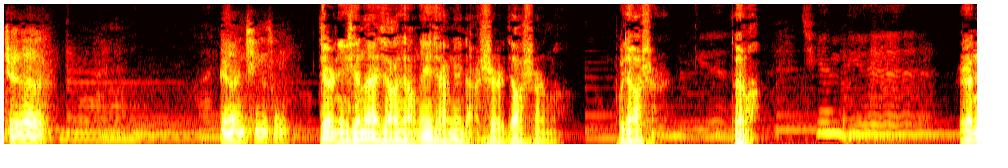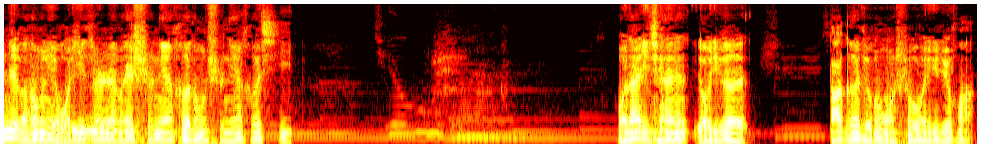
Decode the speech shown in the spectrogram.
觉得人很轻松。就是你现在想想，那前那点事儿叫事儿吗？不叫事儿，对吗？人这个东西，我一直认为十年河东，十年河西。我在以前有一个大哥就跟我说过一句话，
